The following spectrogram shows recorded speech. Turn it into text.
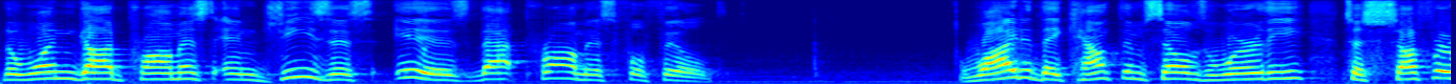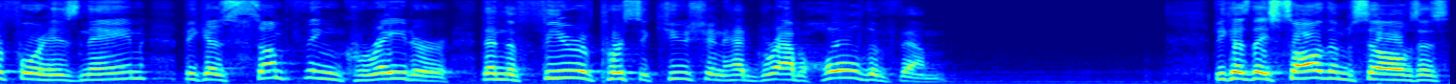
the one God promised, and Jesus is that promise fulfilled. Why did they count themselves worthy to suffer for his name? Because something greater than the fear of persecution had grabbed hold of them. Because they saw themselves as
